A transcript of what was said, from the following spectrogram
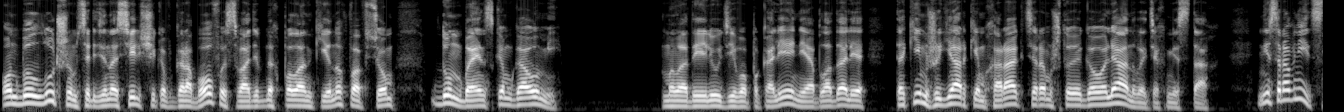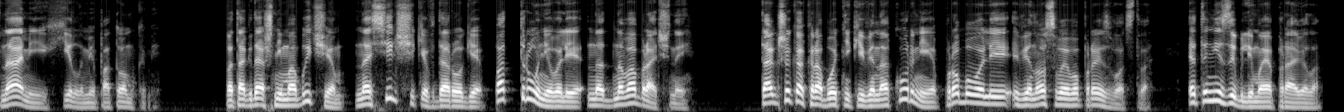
Он был лучшим среди носильщиков гробов и свадебных паланкинов во всем Дунбэнском Гауми. Молодые люди его поколения обладали таким же ярким характером, что и гаулян в этих местах, не сравнить с нами, их хилыми потомками. По тогдашним обычаям носильщики в дороге подтрунивали над новобрачной, так же, как работники винокурни пробовали вино своего производства. Это незыблемое правило.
